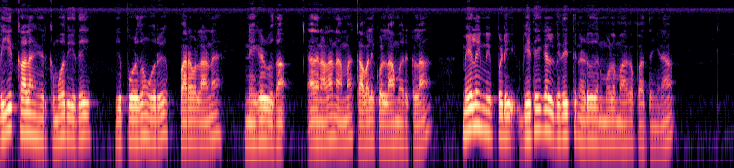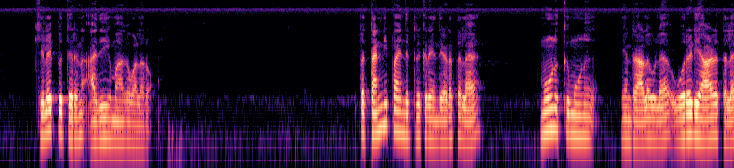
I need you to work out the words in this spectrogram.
வெயில் காலம் இருக்கும்போது இது எப்பொழுதும் ஒரு பரவலான நிகழ்வு தான். அதனால் நாம் கவலை கொள்ளாமல் இருக்கலாம். மேலும் இப்படி விதைகள் விதைத்து நடுவதன் மூலமாக பார்த்தீங்கன்னா கிளைப்பு திறன் அதிகமாக வளரும். இப்போ தண்ணி பாய்ந்துட்டு இருக்கிற இந்த இடத்துல மூணுக்கு மூணு என்ற அளவில் ஒரு அடி ஆழத்தில்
